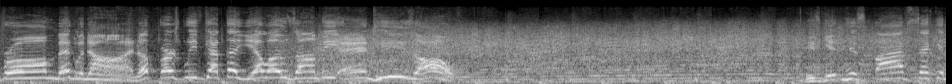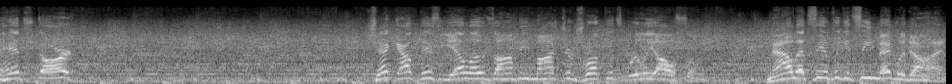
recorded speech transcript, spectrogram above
from Megalodon. Up first we've got the yellow zombie and he's off. He's getting his five second head start. Check out this yellow zombie monster truck, it's really awesome. Now let's see if we can see Megalodon.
